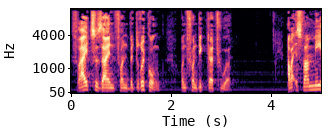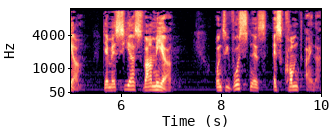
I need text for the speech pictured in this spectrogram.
frei zu sein von Bedrückung und von Diktatur? Aber es war mehr. Der Messias war mehr. Und sie wussten es, es kommt einer.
